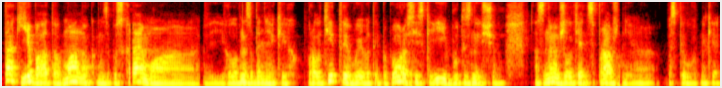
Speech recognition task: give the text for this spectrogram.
Так, є багато обманок, ми запускаємо, і головне завдання яких пролетіти, виявити ППО російське і бути знищеним. А за ними вже летять справжні безпілотники.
